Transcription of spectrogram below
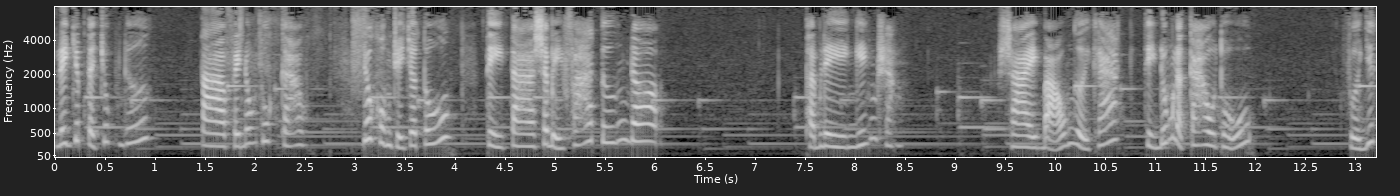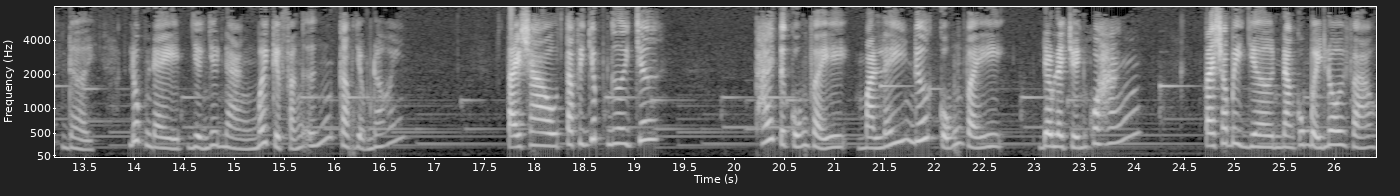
lấy giúp ta chút nước, ta phải nấu thuốc cao. Nếu không trị cho tốt thì ta sẽ bị phá tướng đó. Thẩm Ly nghiến răng. Sai bảo người khác thì đúng là cao thủ. Vừa dứt đời, lúc này dường như nàng mới kịp phản ứng cao giọng nói. Tại sao ta phải giúp ngươi chứ? Thái tử cũng vậy, mà lấy nước cũng vậy, đều là chuyện của hắn. Tại sao bây giờ nàng cũng bị lôi vào?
